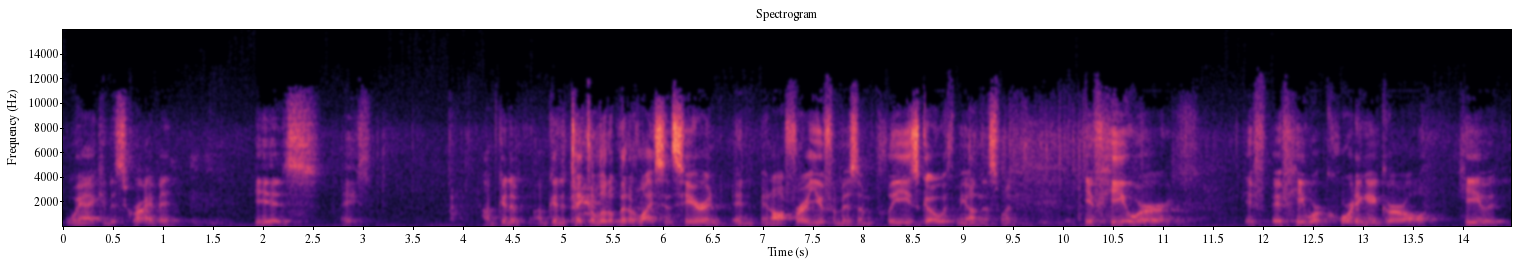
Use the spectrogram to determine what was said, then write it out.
way I can describe it is a I'm gonna I'm gonna take a little bit of license here and, and, and offer a euphemism. Please go with me on this one. If he were if if he were courting a girl, he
